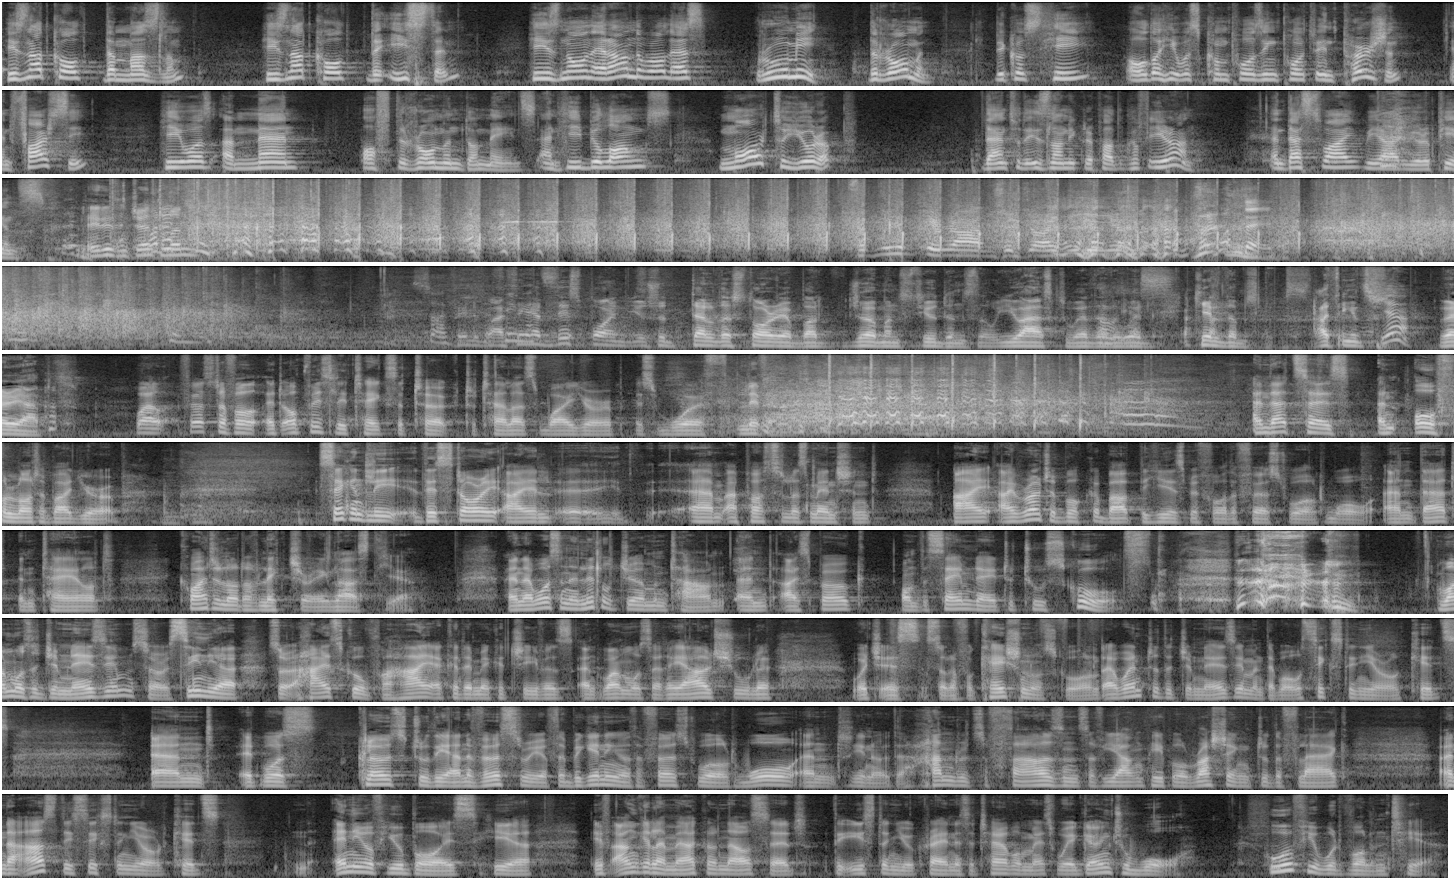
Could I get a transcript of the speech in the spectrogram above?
He's not called the Muslim. He's not called the Eastern. He is known around the world as Rumi, the Roman, because he, although he was composing poetry in Persian and Farsi, he was a man of the Roman domains, and he belongs more to Europe than to the Islamic Republic of Iran. And that's why we are Europeans. Ladies and gentlemen, So Iran should join the EU. One day. Philip, I think at this point you should tell the story about German students. You asked whether Oh, they yes. would kill themselves. I think it's Yeah. very apt. well, first of all, it obviously takes a Turk to tell us why Europe is worth living. and that says an awful lot about Europe. Secondly, this story I, uh, um, Apostolos mentioned, I, I wrote a book about the years before the First World War, and that entailed quite a lot of lecturing last year. And I was in a little German town, and I spoke on the same day to two schools. one was a gymnasium, so a senior, so a high school for high academic achievers, and one was a Realschule, which is sort of vocational school. And I went to the gymnasium, and there were all 16-year-old kids, and it was close to the anniversary of the beginning of the First World War, and you know the hundreds of thousands of young people rushing to the flag. And I asked these 16-year-old kids, any of you boys here, if Angela Merkel now said the eastern Ukraine is a terrible mess, we're going to war, who of you would volunteer?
